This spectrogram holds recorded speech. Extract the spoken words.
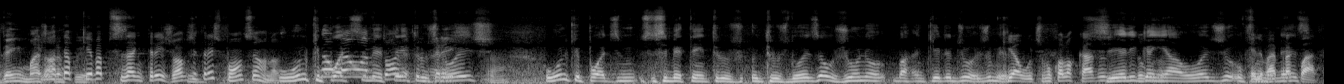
bem mais não, tranquilo. Até porque vai precisar em três jogos de três pontos, né, Ronaldo? O único que não, pode não, se meter vitória. entre os três. dois. Ah. O único que pode se meter entre os, entre os dois é o Júnior Barranquilha de hoje mesmo. Que é o último colocado. Se ele ganhar grupo. hoje, o Fluminense. Ele vai para quatro.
